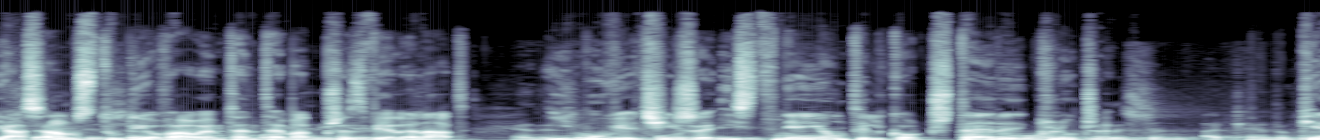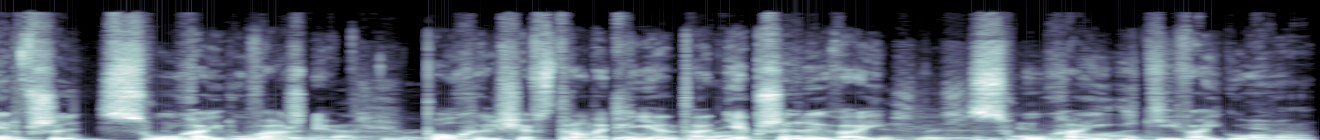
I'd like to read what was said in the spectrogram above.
Ja sam studiowałem ten temat przez wiele lat i mówię ci, że istnieją tylko cztery klucze. Pierwszy, słuchaj uważnie. Pochyl się w stronę klienta, nie przerywaj, słuchaj i kiwaj głową.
